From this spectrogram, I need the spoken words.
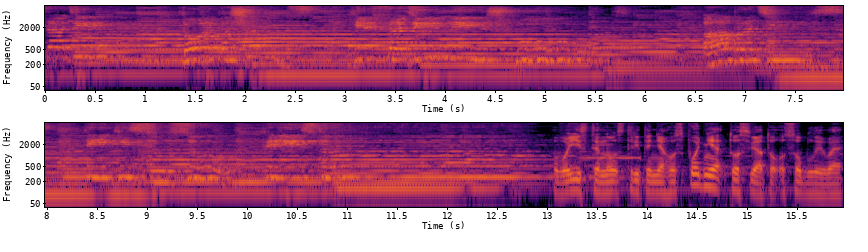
Есть один только шанс, есть один лишь путь. Обратись ты к Иисусу Христу. Воістину, стрітення Господнє то свято особливе.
